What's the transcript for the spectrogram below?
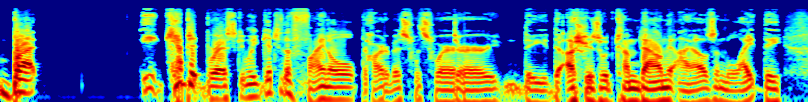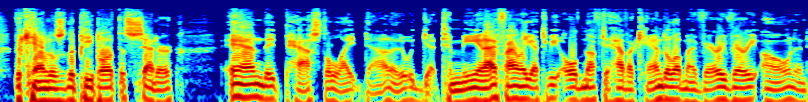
But he kept it brisk, and we'd get to the final part of it, where the, the ushers would come down the aisles and light the, the candles of the people at the center, and they'd pass the light down, and it would get to me, and I finally got to be old enough to have a candle of my very, very own, and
